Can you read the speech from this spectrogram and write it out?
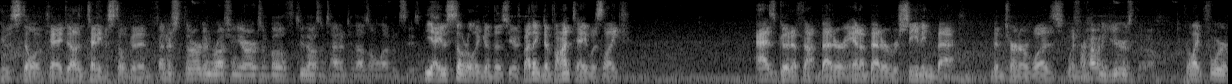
he was still okay. 2010, he was still good. Finished third in rushing yards in both 2010 and 2011 seasons. Yeah, he was still really good those years. But I think Devonta was like as good, if not better, and a better receiving back than Turner was when For how many years though? for like four,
